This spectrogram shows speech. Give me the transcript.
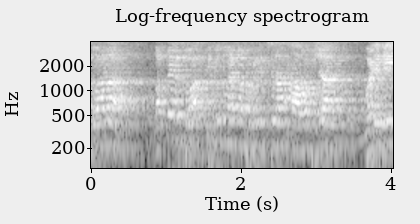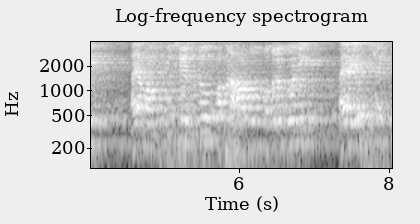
ద్వారా మత్తయ్య స్వార్థికులు ఆయన ప్రకటించిన ఆ వంశ వడిని అయా మా గుర్తు చేస్తూ అబ్రహాము మొదలుకొని అయా యేసుక్రీస్తు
